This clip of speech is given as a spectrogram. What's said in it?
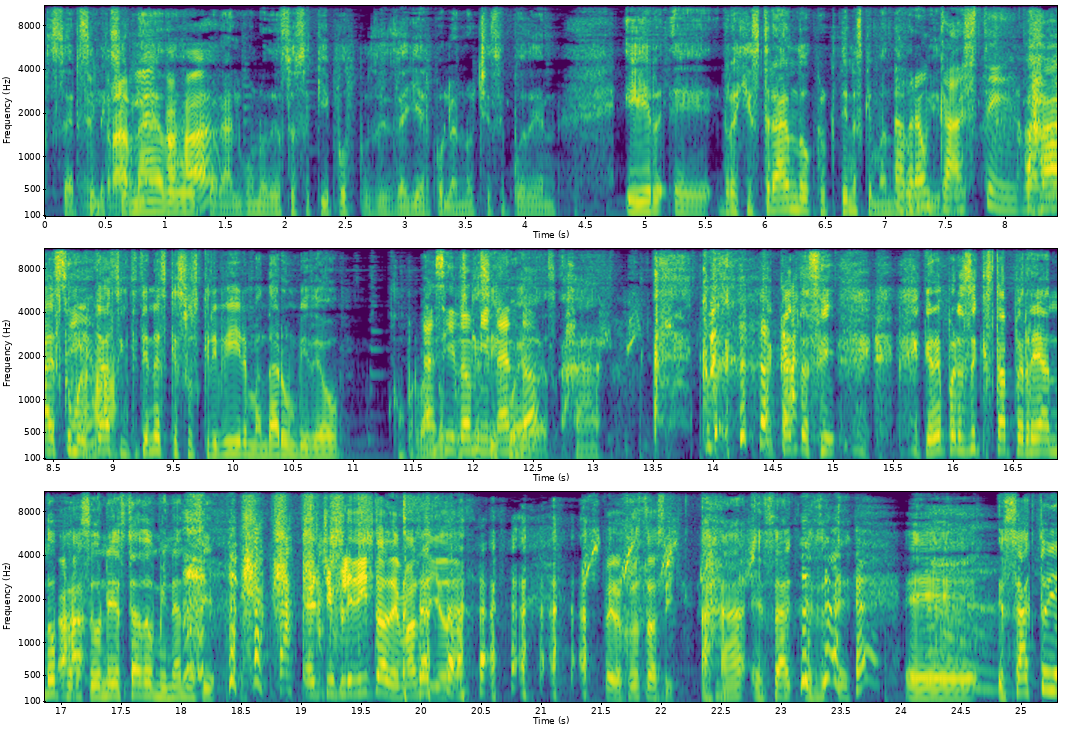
ser seleccionado para alguno de estos equipos, pues desde ayer por la noche se pueden ir eh, registrando. Creo que tienes que mandar Habrá un un video. casting. o Ajá, es como el casting. Te tienes que suscribir, mandar un video comprobando ¿Así pues, que sí juegas. Ajá. Me encanta así. Que parece que está perreando, pero Ajá. según ella está dominando así. El chiflidito además ayuda. Pero justo así. Ajá, exacto. es- eh, eh, exacto. Y,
